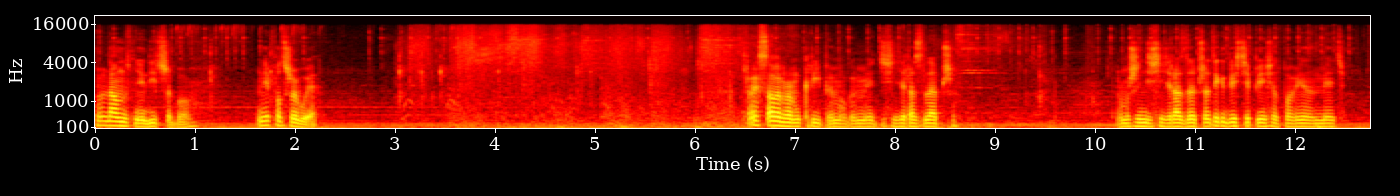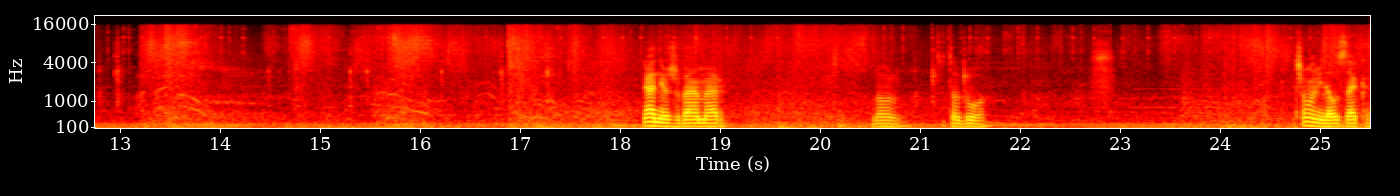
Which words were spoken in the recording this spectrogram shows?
Cooldownów nie liczę, bo nie potrzebuję. Trochę słabe mam creepy, mogłem mieć 10 razy lepsze. A może nie 10 razy lepsze, tylko 250 powinien mieć. Ja nie używałem R. Lol, co to było? Czemu mi dał zekę?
